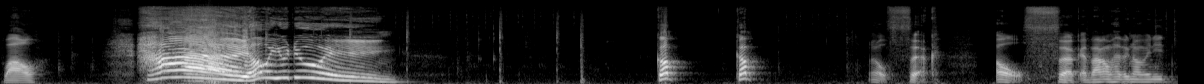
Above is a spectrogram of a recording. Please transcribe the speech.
Wow. Hi, how are you doing? Kom, kom. Oh fuck. Oh fuck. En waarom heb ik nou weer niet...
